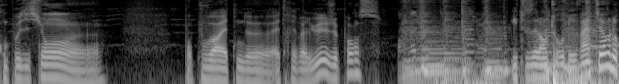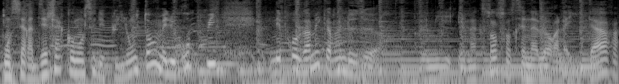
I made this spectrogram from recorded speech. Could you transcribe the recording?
compositions pour pouvoir être, évalué, je pense. Il est aux alentours de 20h, le concert a déjà commencé depuis longtemps, mais le groupe, lui, n'est programmé qu'à 22h. Rémi et Maxence s'entraînent alors à la guitare,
